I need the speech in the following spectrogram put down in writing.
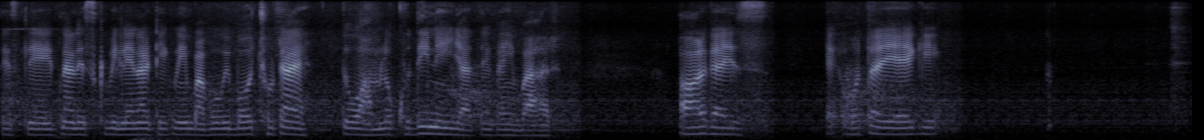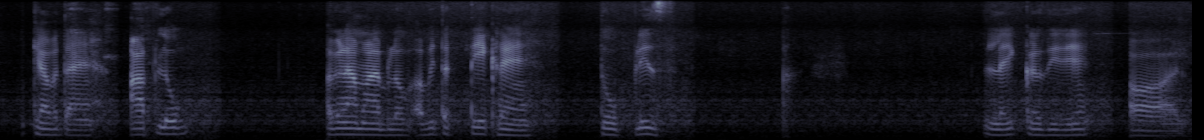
तो इसलिए इतना रिस्क भी लेना ठीक नहीं। बाबू भी बहुत छोटा है। तो हम लोग खुद ही नहीं जाते कहीं बाहर। और गैस होता ये है कि क्या बताएँ, आप लोग, अगर हमारा ब्लॉग अभी तक देख रहे हैं तो प्लीज़ लाइक कर दीजिए और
